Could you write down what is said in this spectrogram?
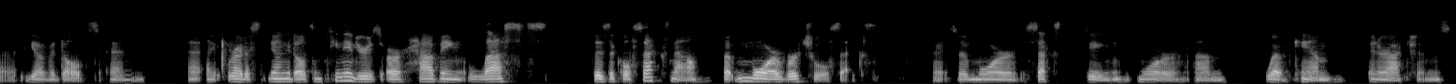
uh, young adults and uh, I read a, young adults and teenagers are having less physical sex now, but more virtual sex, right? So, more sexting, more um, webcam interactions,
